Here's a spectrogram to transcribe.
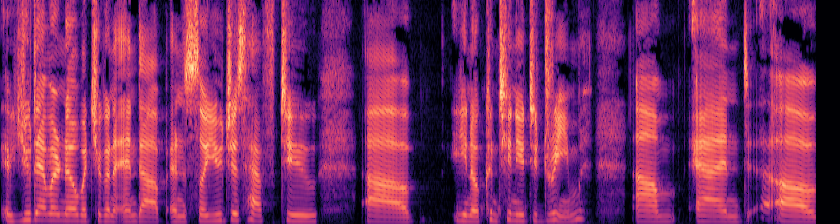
you never know what you're going to end up, and so you just have to. Uh, you know, continue to dream, um, and uh,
